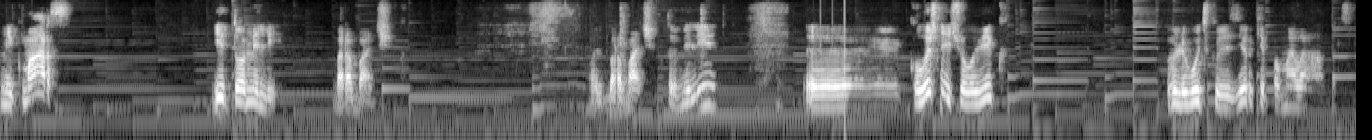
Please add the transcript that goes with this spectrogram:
Мік Марс і Томі Лі, барабанщик. Ось барабанщик Томі Лі. Е, колишній чоловік голівудської зірки Памели Андерсон.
